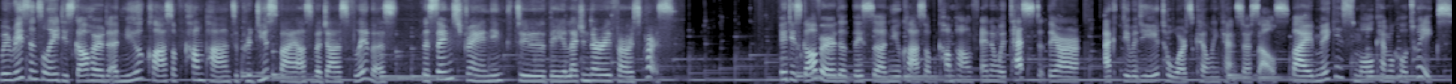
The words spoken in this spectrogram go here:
We recently discovered a new class of compounds produced by Aspergillus flavus, the same strain linked to the legendary pharaoh's curse. We discovered this uh, new class of compounds and we test their activity towards killing cancer cells. By making small chemical tweaks,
